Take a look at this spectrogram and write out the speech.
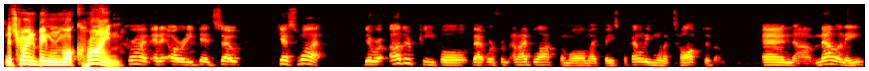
It's going to bring more crime. crime?" And it already did. So guess what? There were other people that were from, and I blocked them all on my Facebook. I don't even want to talk to them. And uh, Melanie,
